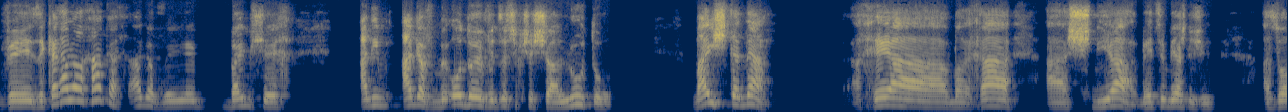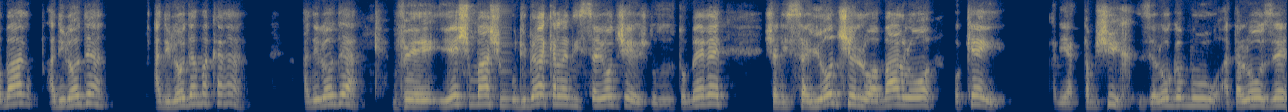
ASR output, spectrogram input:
וזה קרה לו אחר כך, אגב, בהמשך. אני, אגב, מאוד אוהב את זה שכששאלו אותו, מה השתנה? אחרי המערכה השנייה, בעצם מי השלישית, אז הוא אמר, אני לא יודע, אני לא יודע מה קרה, אני לא יודע. ויש משהו, הוא דיבר רק על הניסיון שיש לו, זאת אומרת, שהניסיון שלו אמר לו, אוקיי, אני, תמשיך, זה לא גמור, אתה לא זה,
